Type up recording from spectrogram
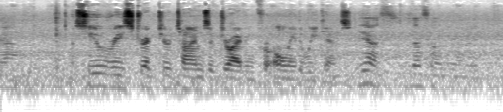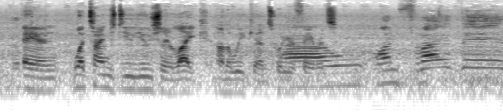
Yeah. So you restrict your times of driving for only the weekends. Yes, that's only. And what times do you usually like on the weekends? What are your favorites? Uh, on Friday,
